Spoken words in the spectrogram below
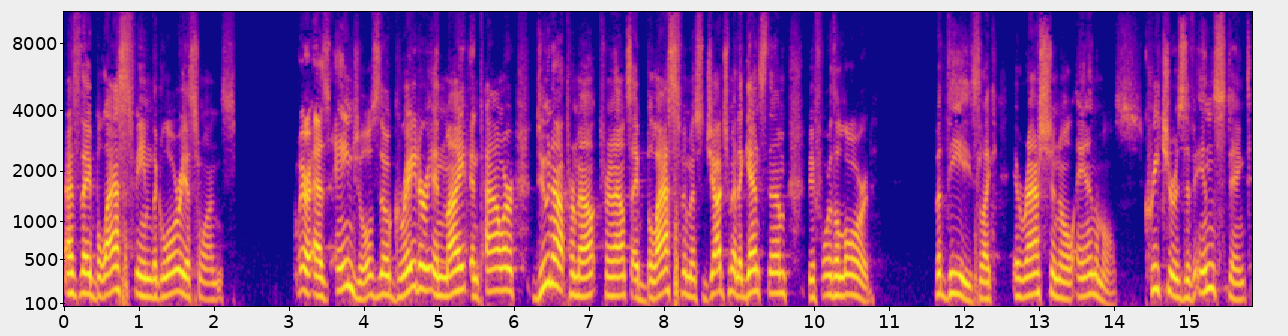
as they blaspheme the glorious ones. Whereas angels, though greater in might and power, do not pronounce a blasphemous judgment against them before the Lord. But these, like irrational animals, creatures of instinct,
